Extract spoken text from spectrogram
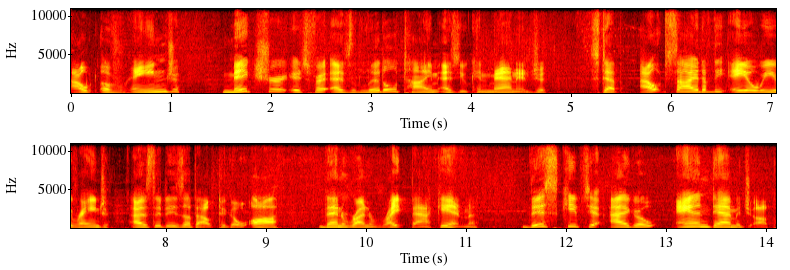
out of range, make sure it's for as little time as you can manage. Step outside of the AoE range as it is about to go off, then run right back in. This keeps your aggro and damage up,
